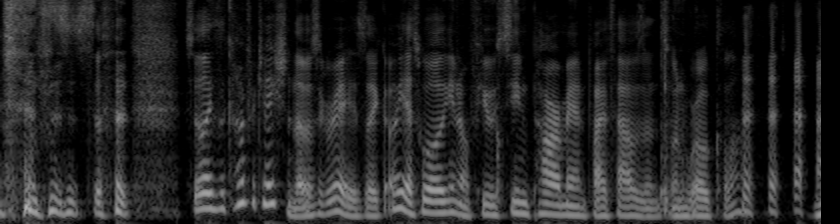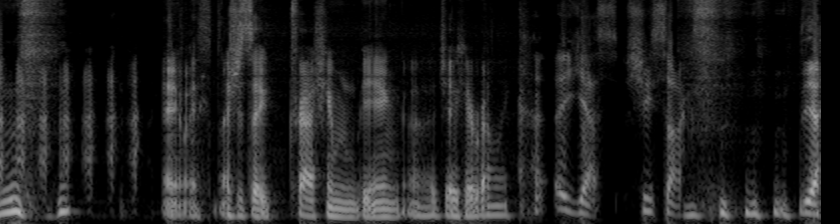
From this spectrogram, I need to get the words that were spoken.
so, like the confrontation that was great. It's like, oh yes, well you know if you've seen Powerman five thousand when world collide. Anyways, I should say trash human being uh, J.K. Rowling. Uh, yes, she sucks. yeah,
